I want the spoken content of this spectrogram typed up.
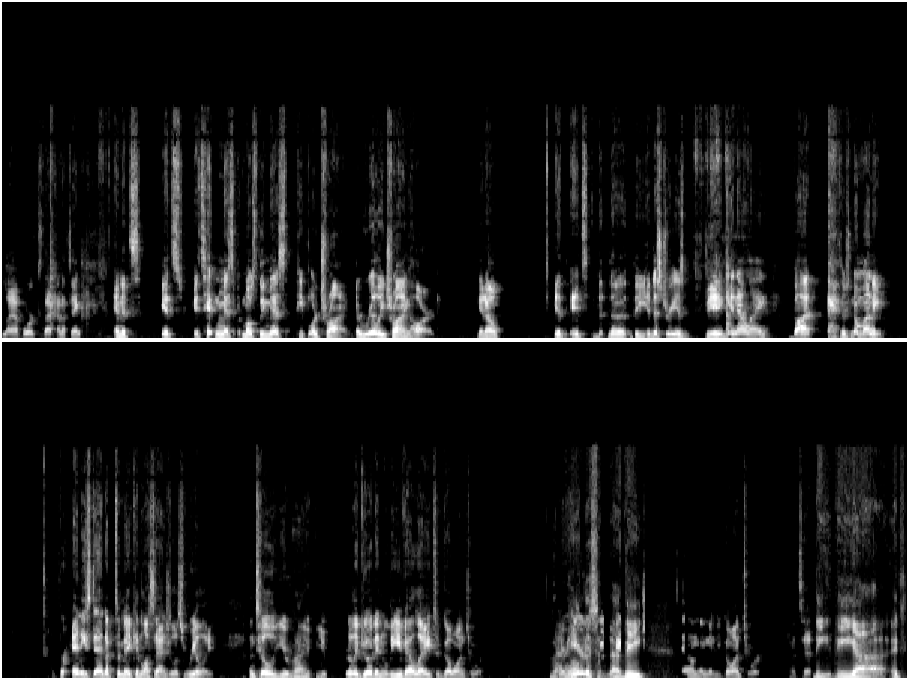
lab works that kind of thing, and it's it's it's hit and miss, but mostly miss. People are trying; they're really trying hard. You know, it, it's the the industry is big in LA, but there's no money for any stand up to make in Los Angeles, really, until you right. you, you really good and leave LA to go on tour. You're well, here listen, to uh, the down and then you go on tour. That's it. The the uh, it's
